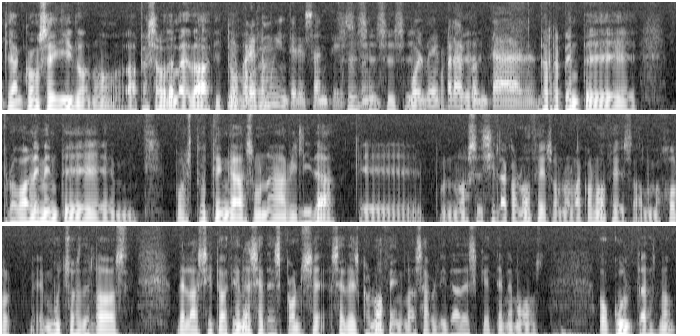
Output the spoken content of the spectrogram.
que han conseguido, ¿no? A pesar de la edad y todo. Me parece ¿eh? muy interesante eso, sí, sí, sí, Volver para contar... De repente probablemente pues tú tengas una habilidad que pues, no sé si la conoces o no la conoces, a lo mejor en muchas de, los, de las situaciones se, se desconocen las habilidades que tenemos ocultas, ¿no?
